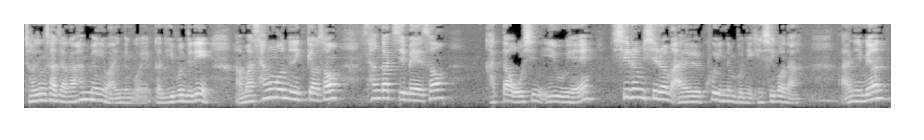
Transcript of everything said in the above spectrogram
저승사자가 한 명이 와 있는 거예요. 그러니까 이분들이 아마 상문을 껴서 상갓집에서 갔다 오신 이후에 시름시름 앓고 있는 분이 계시거나 아니면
